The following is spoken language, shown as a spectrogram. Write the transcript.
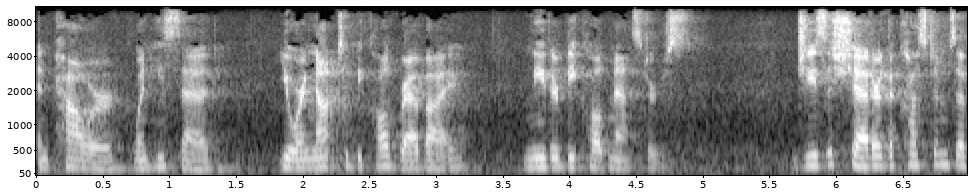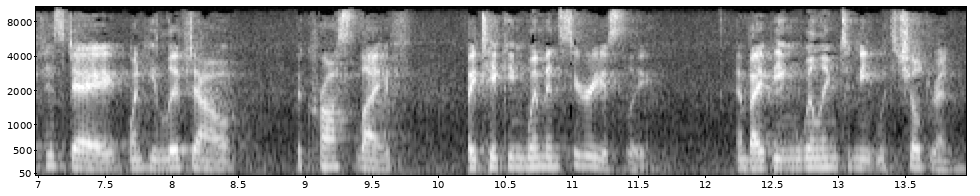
and power when he said, You are not to be called rabbi, neither be called masters. Jesus shattered the customs of his day when he lived out the cross life by taking women seriously and by being willing to meet with children.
